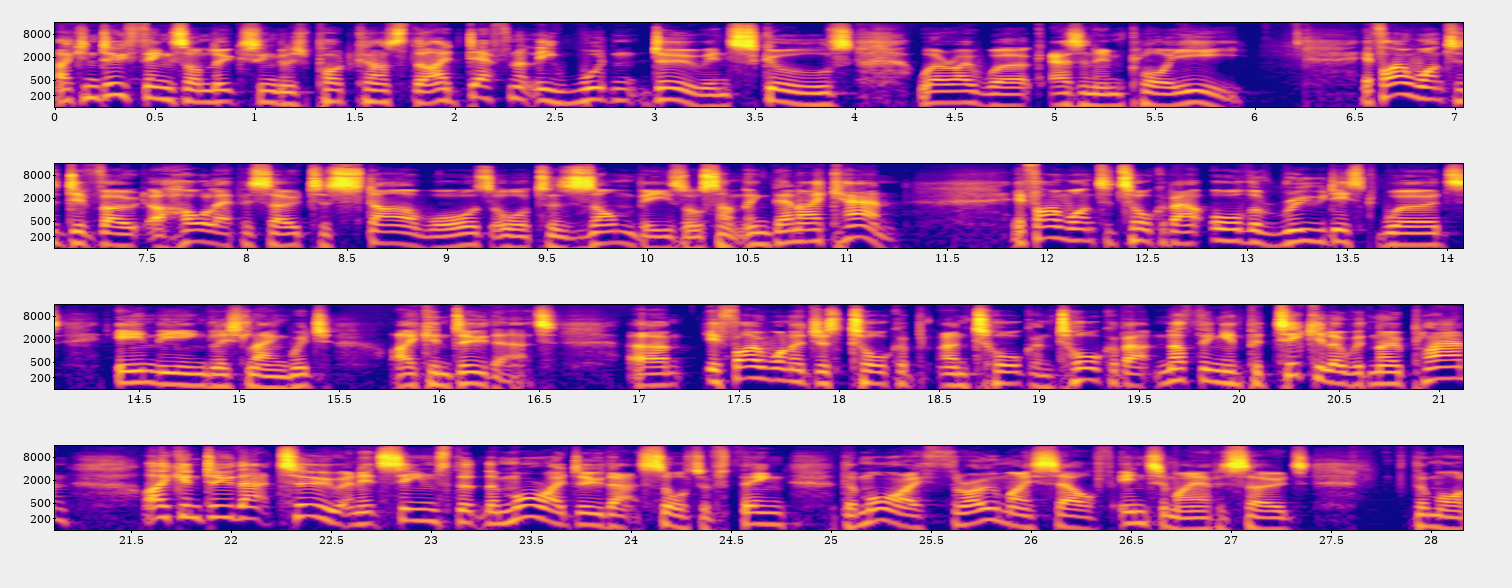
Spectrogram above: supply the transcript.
I can do things on Luke's English podcast that I definitely wouldn't do in schools where I work as an employee. If I want to devote a whole episode to Star Wars or to zombies or something, then I can. If I want to talk about all the rudest words in the English language, I can do that. Um, if I want to just talk and talk and talk about nothing in particular with no plan, I can do that too. And it seems that the more I do that sort of thing, the more I throw myself into my episodes, the more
